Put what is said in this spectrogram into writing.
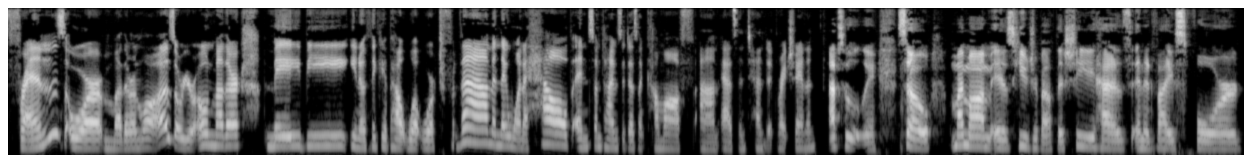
friends or mother-in-laws or your own mother may be, you know, thinking about what worked for them and they want to help. And sometimes it doesn't come off um, as intended, right, Shannon? Absolutely. So my mom is huge about this. She has an advice for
